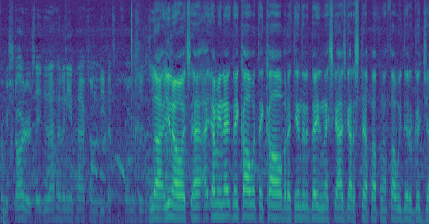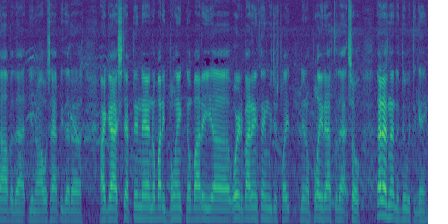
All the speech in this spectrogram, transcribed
from your starters. Did that have any impact on the defensive performances? La- You know, it's. I, I mean, they, they call what they call, but at the end of the day, the next guy's got to step up, and I thought we did a good job of that. You know, I was happy that uh, our guys stepped in there. Nobody blinked. Nobody uh, worried about anything. We just played. You know, played after that. So that has nothing to do with the game.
